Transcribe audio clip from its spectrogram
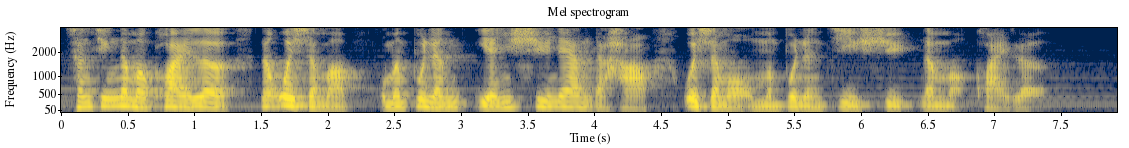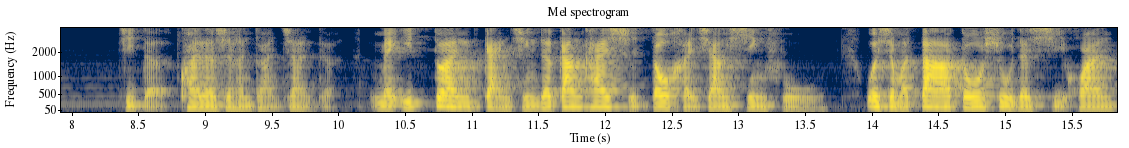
曾经那么快乐，那为什么我们不能延续那样的好？为什么我们不能继续那么快乐？记得，快乐是很短暂的。每一段感情的刚开始都很像幸福。为什么大多数的喜欢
